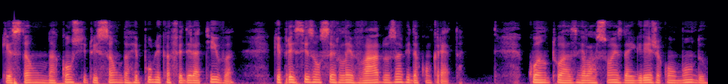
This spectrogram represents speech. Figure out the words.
que estão na Constituição da República Federativa que precisam ser levados à vida concreta. Quanto às relações da Igreja com o mundo,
